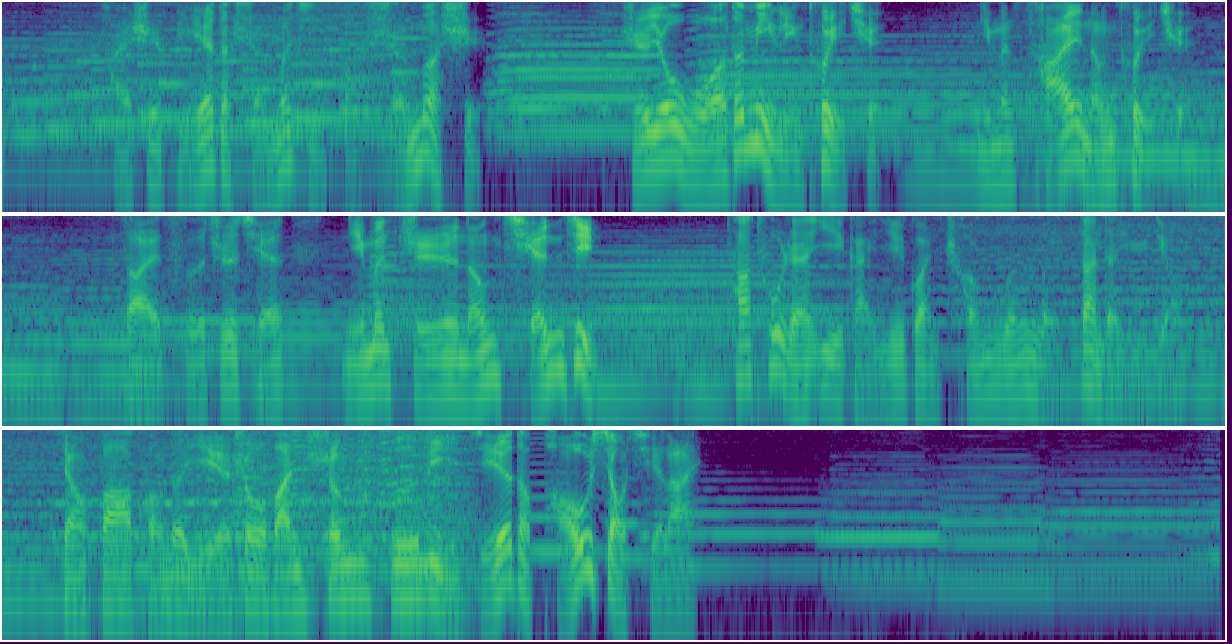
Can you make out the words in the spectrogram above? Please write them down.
还是别的什么计划、什么事，只有我的命令退却，你们才能退却。在此之前，你们只能前进。”他突然一改一贯沉稳冷淡的语调。像发狂的野兽般声嘶力竭地咆哮起来。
